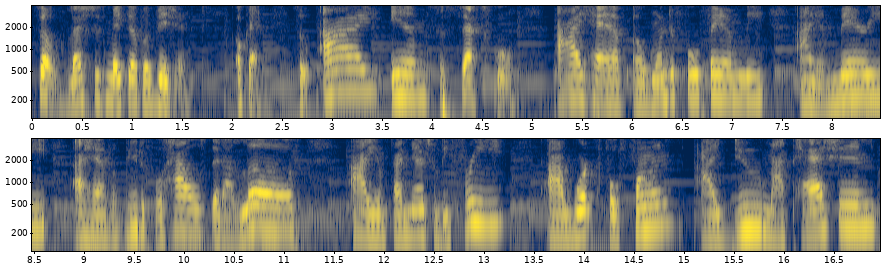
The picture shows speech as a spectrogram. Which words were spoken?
So let's just make up a vision. Okay, so I am successful. I have a wonderful family. I am married. I have a beautiful house that I love. I am financially free. I work for fun. I do my passion.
